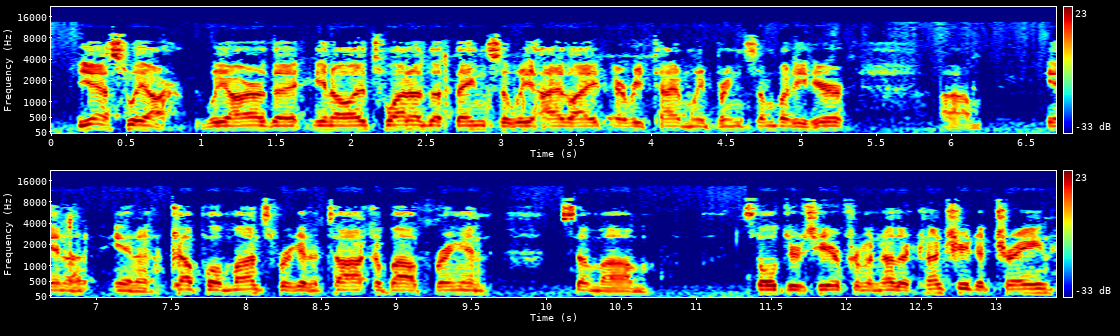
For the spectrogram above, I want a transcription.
yes, we are. We are the, you know, it's one of the things that we highlight every time we bring somebody here. Um, in a, in a couple of months, we're going to talk about bringing some, um, soldiers here from another country to train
